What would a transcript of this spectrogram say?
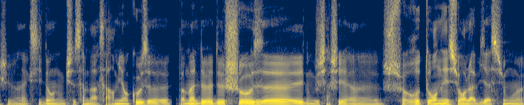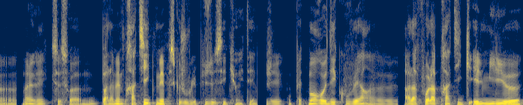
j'ai eu un accident, donc ça m'a, ça a remis en cause pas mal de, de choses. et donc j'ai cherché, je suis retourné sur l'aviation malgré que ce soit pas la même pratique, mais parce que je voulais plus de sécurité. J'ai complètement redécouvert à la fois la pratique et le milieu.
